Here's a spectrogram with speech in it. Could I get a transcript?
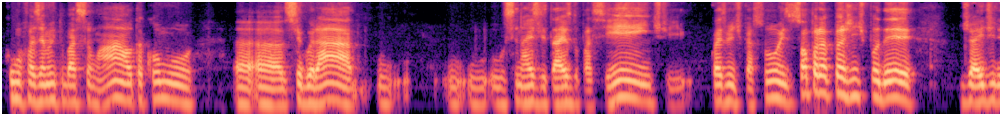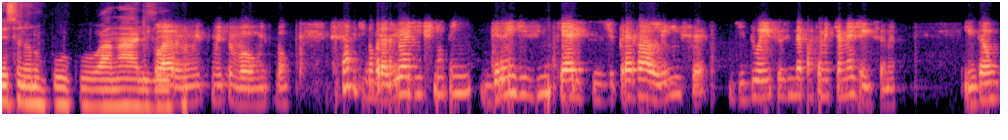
como fazer uma intubação alta, como uh, uh, segurar o, o, os sinais vitais do paciente, quais medicações, só para a gente poder já ir direcionando um pouco a análise. Claro, muito, muito bom, muito bom. Você sabe que no Brasil a gente não tem grandes inquéritos de prevalência de doenças em departamento de emergência, né? Então,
